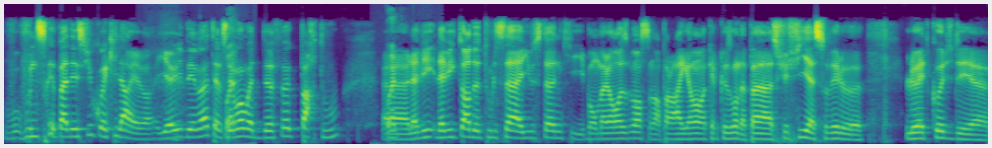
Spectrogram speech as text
Vous, vous ne serez pas déçus quoi qu'il arrive. hein. Il y a eu des matchs absolument what the fuck partout. Euh, la, vi- la victoire de Tulsa à Houston, qui, bon, malheureusement, ça en reparlera également dans quelques secondes, n'a pas suffi à sauver le, le head coach des, euh,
